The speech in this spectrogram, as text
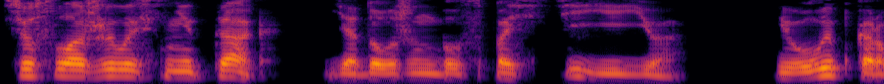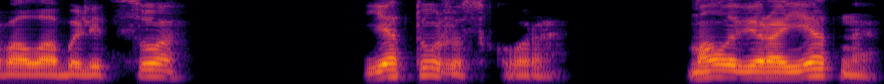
Все сложилось не так. Я должен был спасти ее. И улыбка рвала бы лицо, я тоже скоро. Маловероятно,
